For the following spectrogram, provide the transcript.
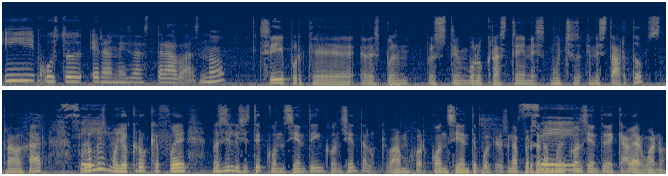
Y justo eran esas trabas, ¿no? Sí, porque después pues te involucraste en es- muchos en startups, trabajar. Sí. Por lo mismo, yo creo que fue, no sé si lo hiciste consciente o inconsciente, a lo que va a lo mejor consciente, porque eres una persona muy consciente de que, a ver, bueno,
